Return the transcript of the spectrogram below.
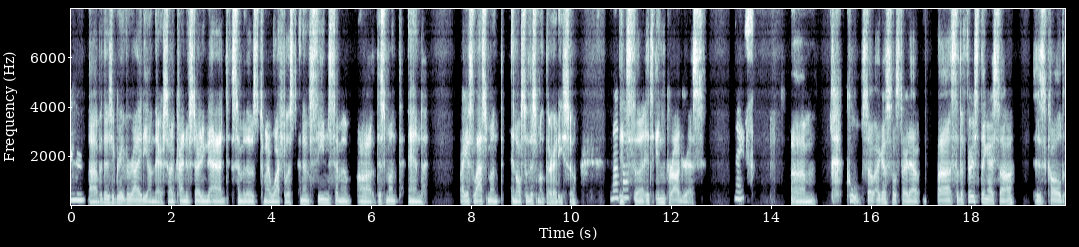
Mhm. Uh, but there's a great variety on there. So I'm kind of starting to add some of those to my watch list. And I've seen some of uh, this month and I guess last month and also this month already. So That's it's awesome. uh, it's in progress. Nice. Um, cool. So I guess I'll start out. Uh, so the first thing I saw is called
